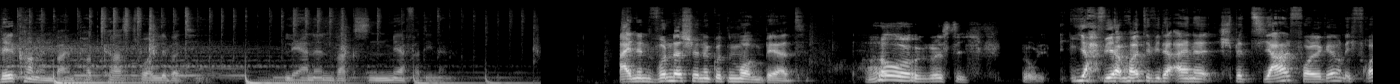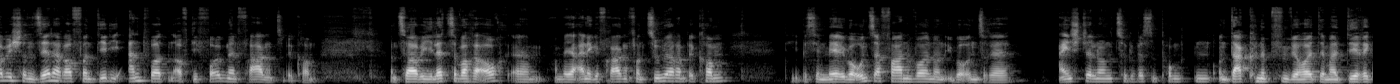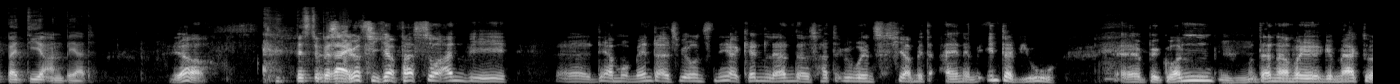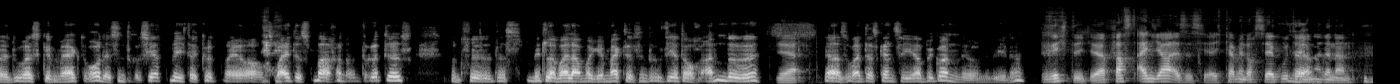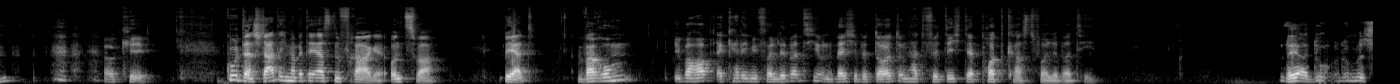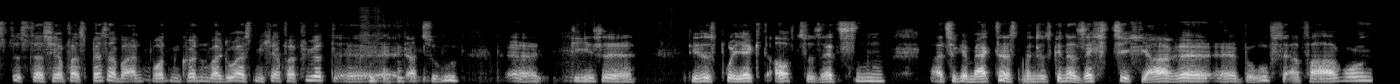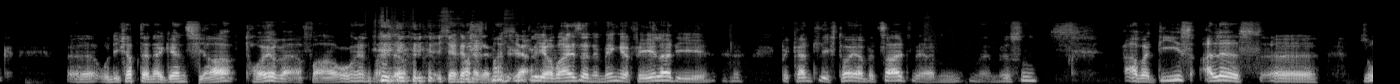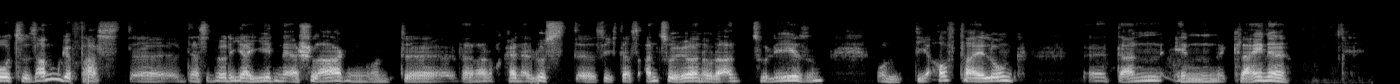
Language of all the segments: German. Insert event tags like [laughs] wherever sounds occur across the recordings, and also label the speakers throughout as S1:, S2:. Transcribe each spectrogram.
S1: Willkommen beim Podcast for Liberty. Lernen, wachsen, mehr verdienen. Einen wunderschönen guten Morgen, Bert.
S2: Hallo, grüß dich.
S1: Ja, wir haben heute wieder eine Spezialfolge und ich freue mich schon sehr darauf, von dir die Antworten auf die folgenden Fragen zu bekommen. Und zwar wie letzte Woche auch, ähm, haben wir ja einige Fragen von Zuhörern bekommen, die ein bisschen mehr über uns erfahren wollen und über unsere Einstellungen zu gewissen Punkten. Und da knüpfen wir heute mal direkt bei dir an, Bert.
S2: Ja.
S1: Bist du bereit?
S2: Das hört sich ja fast so an wie äh, der Moment, als wir uns näher kennenlernen. Das hat übrigens ja mit einem Interview äh, begonnen. Mhm. Und dann haben wir gemerkt, oder du hast gemerkt, oh, das interessiert mich, da könnte man ja auch ein [laughs] zweites machen und drittes. Und für das mittlerweile haben wir gemerkt, das interessiert auch andere.
S1: Ja.
S2: Ja, so hat das ganze Jahr begonnen irgendwie, ne?
S1: Richtig, ja. Fast ein Jahr ist es ja. Ich kann mich noch sehr gut daran ja. erinnern. [laughs] okay. Gut, dann starte ich mal mit der ersten Frage. Und zwar, Bert, warum überhaupt Academy for Liberty und welche Bedeutung hat für dich der Podcast for Liberty?
S2: Naja, du, du müsstest das ja fast besser beantworten können, weil du hast mich ja verführt äh, [laughs] dazu, äh, diese, dieses Projekt aufzusetzen, als du gemerkt hast, Mensch, es Kinder 60 Jahre äh, Berufserfahrung äh, und ich habe dann ergänzt, ja, teure Erfahrungen, weil [laughs] da
S1: ich erinnere
S2: macht man
S1: mich,
S2: üblicherweise eine Menge Fehler, die bekanntlich teuer bezahlt werden müssen. Aber dies alles äh, so zusammengefasst, äh, das würde ja jeden erschlagen und äh, dann hat auch keine Lust, äh, sich das anzuhören oder anzulesen. Und die Aufteilung äh, dann in kleine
